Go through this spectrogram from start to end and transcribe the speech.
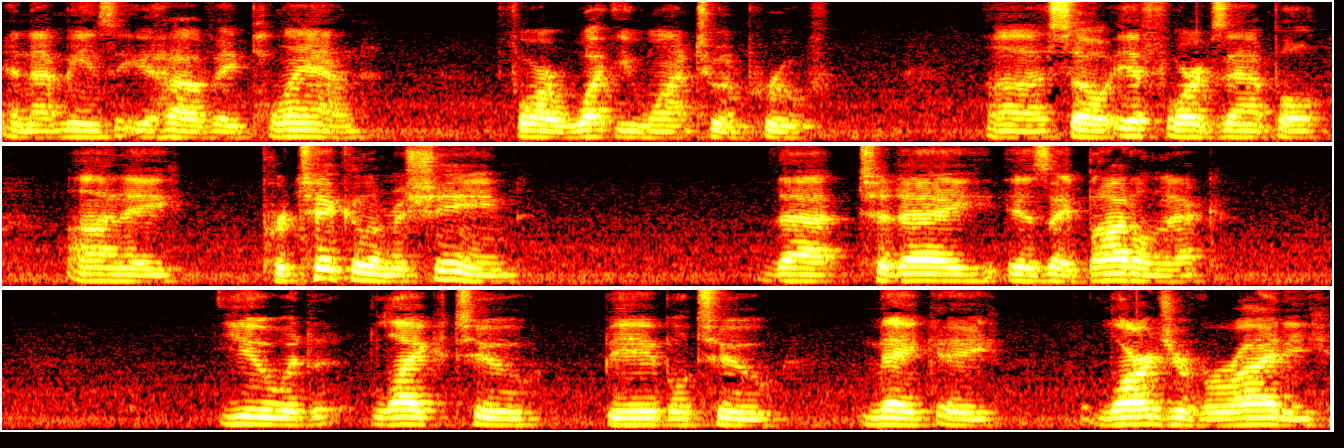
and that means that you have a plan for what you want to improve. Uh, so if, for example, on a particular machine, that today is a bottleneck, you would like to be able to make a larger variety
